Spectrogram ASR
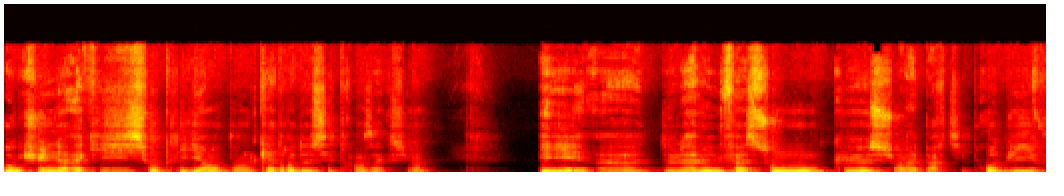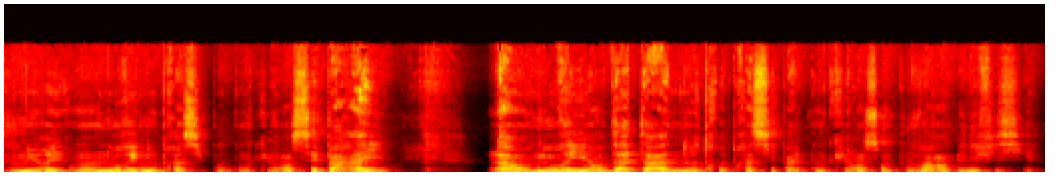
aucune acquisition client dans le cadre de ces transactions. Et euh, de la même façon que sur la partie produit, on nourrit nos principaux concurrents, c'est pareil. Là, on nourrit en data notre principale concurrent sans pouvoir en bénéficier.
